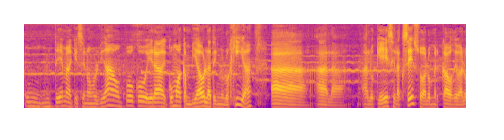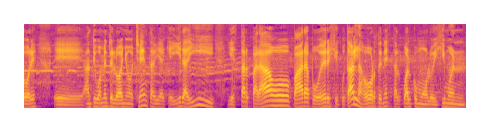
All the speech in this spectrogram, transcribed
un, tema que se nos olvidaba un poco era cómo ha cambiado la tecnología a la, a lo que es el acceso a los mercados de valores. Eh, antiguamente en los años 80 había que ir ahí y estar parado para poder ejecutar las órdenes, tal cual como lo dijimos en,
